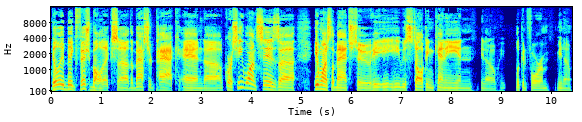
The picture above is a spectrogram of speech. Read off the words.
Billy Big Fish Bollocks, uh, the Bastard PAC, and uh, of course he wants his uh, he wants the match too. He, he he was stalking Kenny and you know he- looking for him. You know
